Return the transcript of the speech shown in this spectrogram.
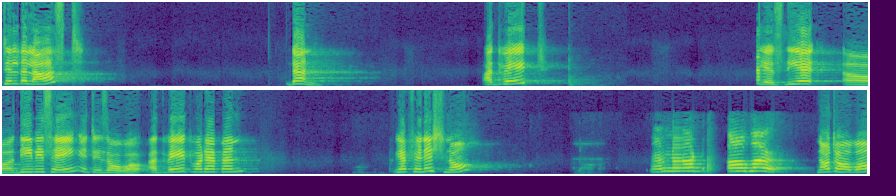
till the last? Done. Advait? Yes, the uh, Devi saying it is over. Advait, what happened? We have finished, no? I'm not over. Not over.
